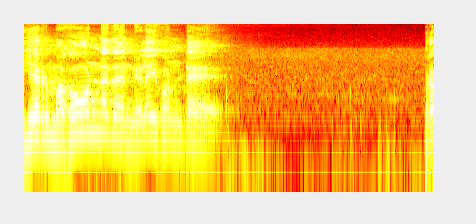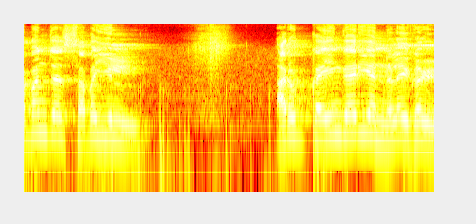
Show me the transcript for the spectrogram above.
உயர் மகோன்னத நிலை கொண்ட பிரபஞ்ச சபையில் அருட்கைங்கரிய நிலைகள்.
